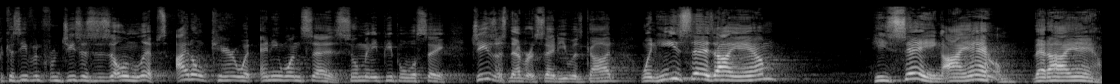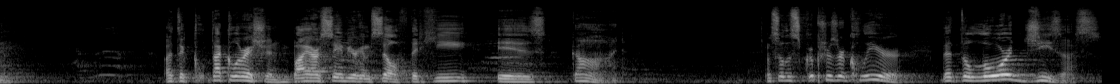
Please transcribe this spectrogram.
because even from Jesus' own lips, I don't care what anyone says. So many people will say, Jesus never said he was God. When he says, I am, he's saying, I am that I am. A declaration by our Savior himself that he is God. And so the scriptures are clear that the Lord Jesus,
